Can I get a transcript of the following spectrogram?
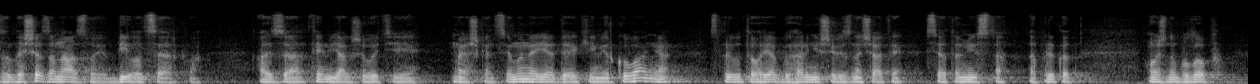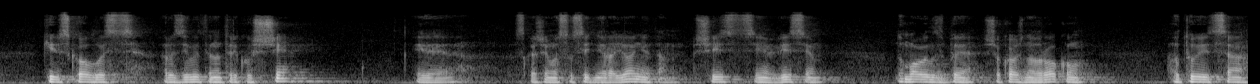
лише за назвою Біла церква, а й за тим, як живуть її мешканці. У мене є деякі міркування з приводу того, як би гарніше відзначати свято міста. Наприклад, можна було б Київську область розділити на три кущі, і, скажімо, сусідні районі, там 6, 7, 8, домовились би, що кожного року готується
